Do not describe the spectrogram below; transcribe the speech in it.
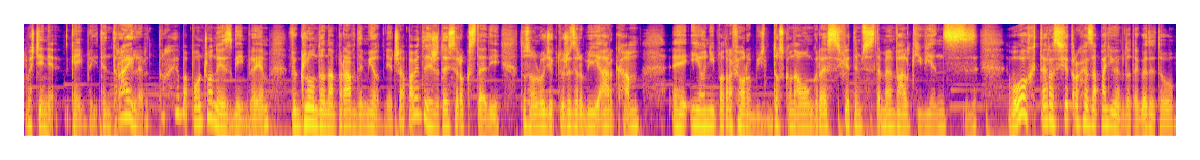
właściwie nie gameplay, ten trailer, trochę chyba połączony jest z gameplayem, wygląda naprawdę miodnie. Trzeba pamiętać, że to jest Rocksteady, to są ludzie, którzy zrobili Arkham y, i oni potrafią robić doskonałą grę z świetnym systemem walki, więc łoch, teraz się trochę zapaliłem do tego tytułu.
